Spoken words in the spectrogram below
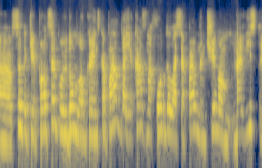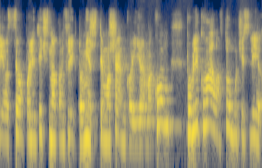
е, все-таки про це повідомила Українська Правда, яка знаходилася певним чином на вістрі ось цього політичного конфлікту між Тимошенко і Єрмаком. Публікувала в тому числі е,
